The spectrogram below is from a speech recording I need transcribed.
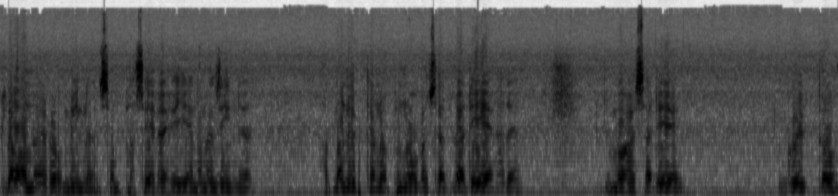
planer och minnen som passerar igenom ens inre. Att man utan att på något sätt värdera det, vare sig det går ut och,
